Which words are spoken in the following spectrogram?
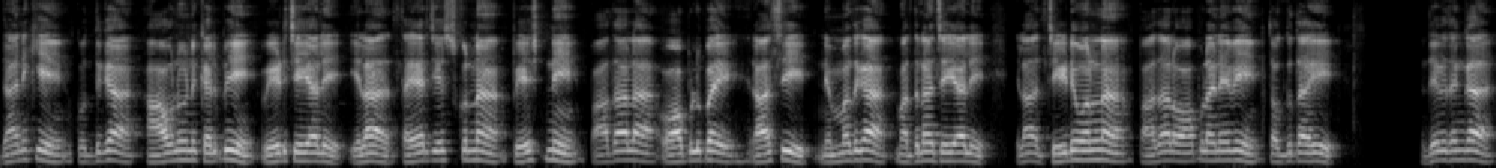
దానికి కొద్దిగా ఆవు నూనె కలిపి వేడి చేయాలి. ఇలా తయారు చేసుకున్న పేస్ట్ని పాదాల వాపులపై రాసి నెమ్మదిగా మద్దన చేయాలి. ఇలా చేయడం వలన పాదాల వాపులు అనేవి తగ్గుతాయి. అదేవిధంగా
